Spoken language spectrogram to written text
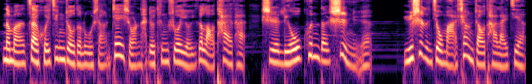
那么在回荆州的路上，这时候他就听说有一个老太太是刘琨的侍女，于是呢就马上召她来见。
